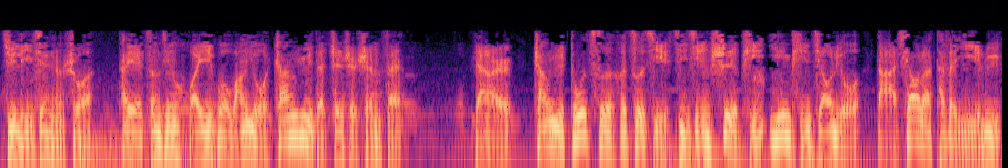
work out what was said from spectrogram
据李先生说，他也曾经怀疑过网友张玉的真实身份，然而张玉多次和自己进行视频、音频交流，打消了他的疑虑。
